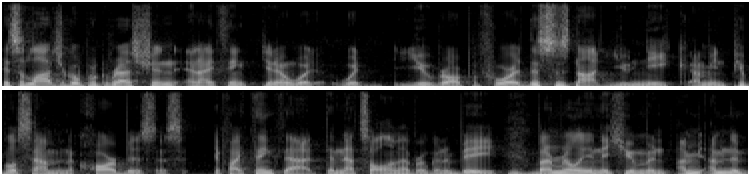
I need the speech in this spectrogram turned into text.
it's a logical progression, and I think you know what what you brought up before. This is not unique. I mean, people say I'm in the car business. If I think that, then that's all I'm ever going to be. But I'm really in the human. I'm I'm in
